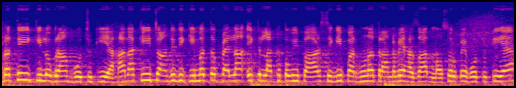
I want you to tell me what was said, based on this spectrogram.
ਪ੍ਰਤੀ ਕਿਲੋਗ੍ਰਾਮ ਹੋ ਚੁੱਕੀ ਹੈ। ਹਾਲਾਂਕਿ ਚਾਂਦੀ ਦੀ ਕੀਮਤ ਪਹਿਲਾਂ 1 ਲੱਖ ਤੋਂ ਵੀ ਪਾਰ ਸੀਗੀ, ਪਰ ਹੁਣ 93900 ਰੁਪਏ ਹੋ ਚੁੱਕੀ ਹੈ।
